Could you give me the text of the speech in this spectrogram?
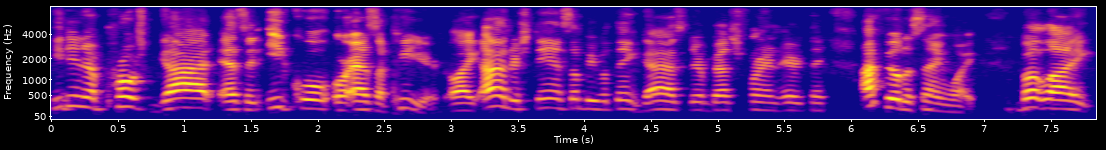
he didn't approach God as an equal or as a peer. Like I understand some people think God's their best friend everything. I feel the same way. But like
